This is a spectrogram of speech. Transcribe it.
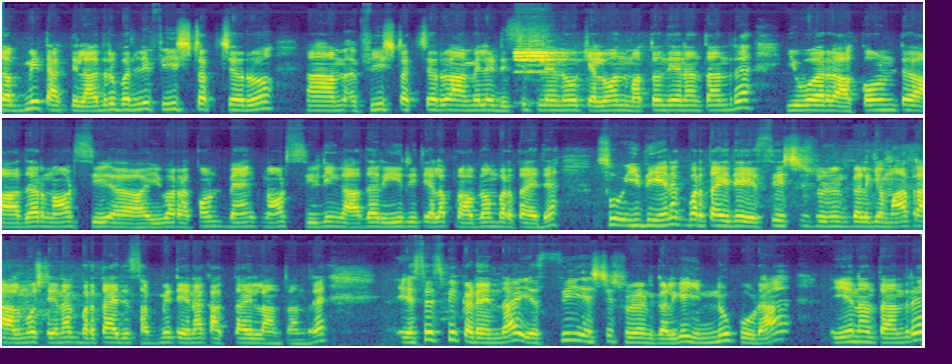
ಸಬ್ಮಿಟ್ ಆಗ್ತಿಲ್ಲ. ಅದ್ರ ಬದಲಿ ಫೀ ಸ್ಟ್ರಕ್ಚರು ಫೀ ಸ್ಟ್ರಕ್ಚರು ಆಮೇಲೆ ಡಿಸಿಪ್ಲಿನು ಕೆಲವೊಂದು ಮತ್ತೊಂದು ಏನಂತ ಅಂದರೆ your account Aadhaar not see your account bank not seeding Aadhaar ಈ ರೀತಿ ಎಲ್ಲ ಪ್ರಾಬ್ಲಮ್ ಬರ್ತಾ ಇದೆ. ಸೊ ಇದು ಏನಕ್ಕೆ ಬರ್ತಾ ಇದೆ? ಎಸ್ ಸಿ ಎಸ್ ಟಿ ಸ್ಟೂಡೆಂಟ್ಗಳಿಗೆ ಮಾತ್ರ ಆಲ್ಮೋಸ್ಟ್ ಏನಕ್ಕೆ ಬರ್ತಾ ಇದೆ ಸಬ್ಮಿಟ್ ಏನಕ್ಕೆ ಆಗ್ತಾ ಇಲ್ಲ ಅಂತಂದರೆ ಎಸ್ ಎಸ್ ಪಿ ಕಡೆಯಿಂದ ಎಸ್ ಸಿ ಎಸ್ ಟಿ ಸ್ಟೂಡೆಂಟ್ಗಳಿಗೆ ಇನ್ನೂ ಕೂಡ ಏನಂತ ಅಂದರೆ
